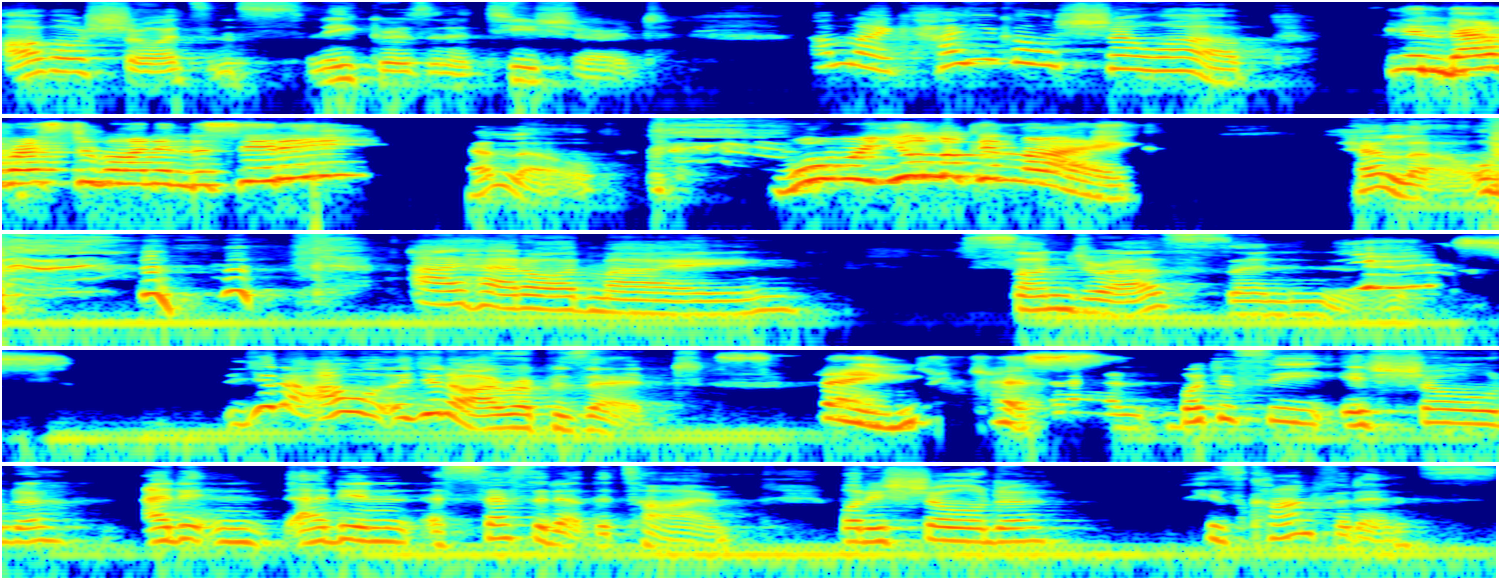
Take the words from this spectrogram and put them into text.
cargo shorts and sneakers and a t-shirt. I'm like, how you gonna show up? In that restaurant in the city? Hello. what were you looking like? Hello. I had on my sundress and yes, you know, I you know I represent thing. Yes. And, but you see, it showed. I didn't. I didn't assess it at the time, but it showed his confidence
